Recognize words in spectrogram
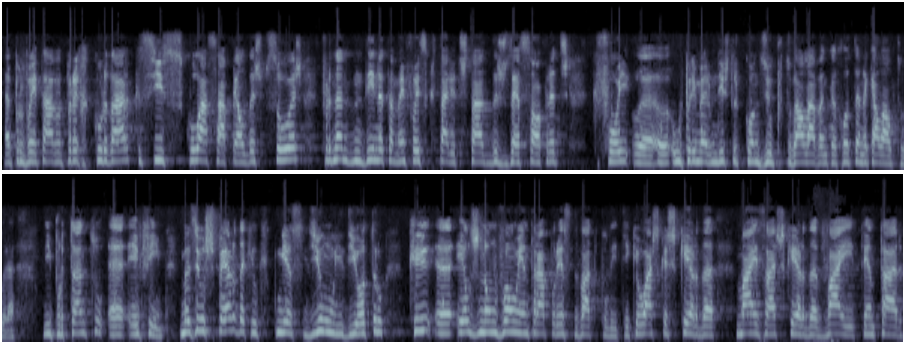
aproveitava para recordar que se isso colasse à pele das pessoas, Fernando Medina também foi secretário de Estado de José Sócrates, que foi uh, o primeiro-ministro que conduziu Portugal à bancarrota naquela altura. E, portanto, uh, enfim, mas eu espero, daquilo que conheço de um e de outro, que uh, eles não vão entrar por esse debate político. Eu acho que a esquerda, mais à esquerda, vai tentar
